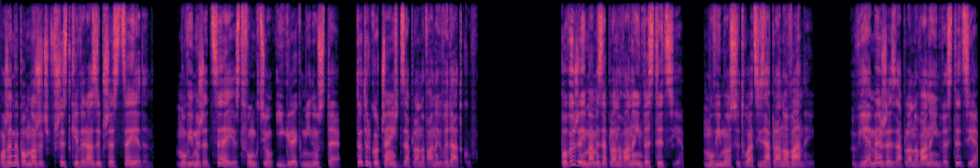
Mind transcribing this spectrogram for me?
Możemy pomnożyć wszystkie wyrazy przez C1. Mówimy, że C jest funkcją y minus t. To tylko część zaplanowanych wydatków. Powyżej mamy zaplanowane inwestycje. Mówimy o sytuacji zaplanowanej. Wiemy, że zaplanowane inwestycje,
